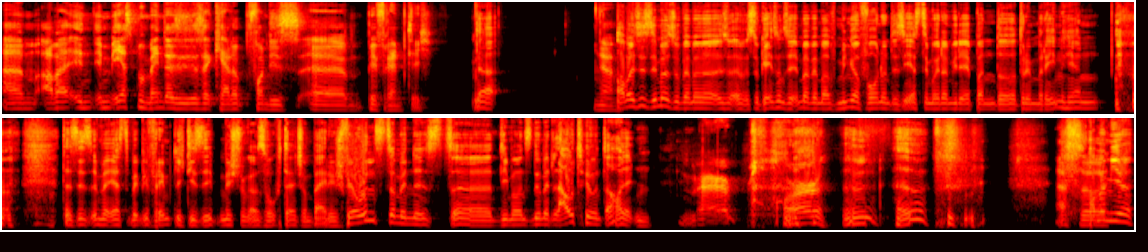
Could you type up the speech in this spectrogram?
Ähm, aber in, im ersten Moment, als ich das erklärt habe, fand ich es äh, befremdlich. Ja, ja. Aber es ist immer so, wenn man, so geht es uns ja immer, wenn wir auf Minga fahren und das erste Mal dann wieder jemanden da drüben reden hören. Das ist immer erst mal befremdlich, diese Mischung aus Hochdeutsch und Bayerisch. Für uns zumindest, äh, die wir uns nur mit Laute unterhalten. Ach so. Haben wir,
